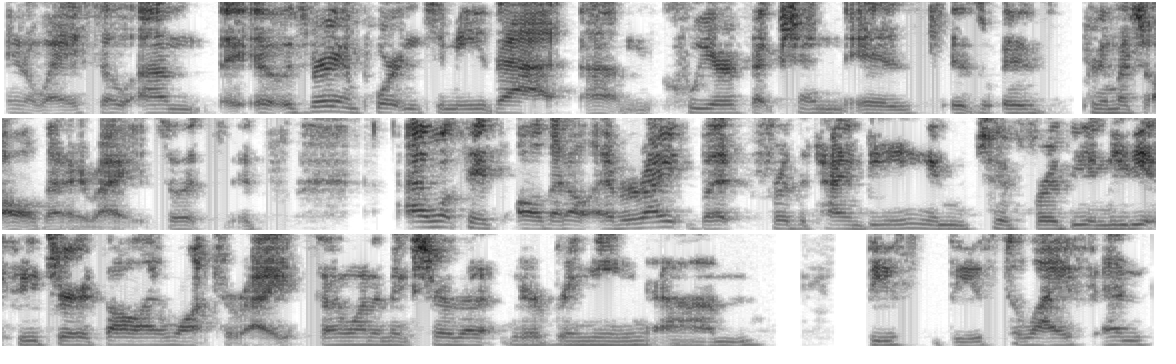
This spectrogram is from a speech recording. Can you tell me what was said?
in a way. So um, it, it, was very important to me that um, queer fiction is is is pretty much all that I write. So it's it's I won't say it's all that I'll ever write, but for the time being and to, for the immediate future, it's all I want to write. So I want to make sure that we're bringing um, these these to life, and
